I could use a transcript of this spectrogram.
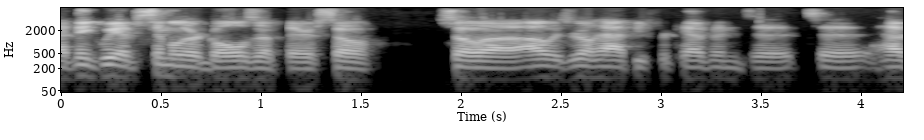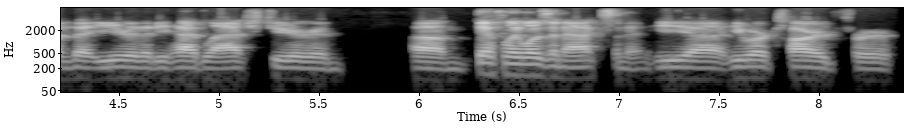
I think we have similar goals up there. So so uh, I was real happy for Kevin to to have that year that he had last year, and um, definitely was an accident. He uh, he works hard for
